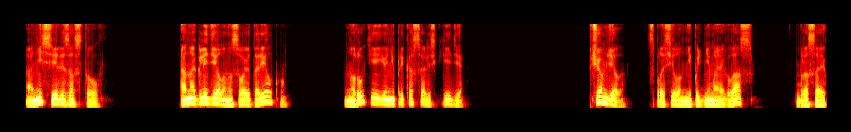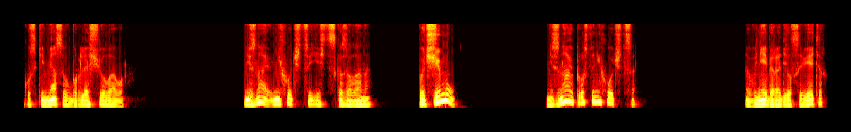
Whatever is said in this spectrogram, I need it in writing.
Они сели за стол. Она глядела на свою тарелку, но руки ее не прикасались к еде. — В чем дело? — спросил он, не поднимая глаз, бросая куски мяса в бурлящую лаву. — Не знаю, не хочется есть, — сказала она. — Почему? — Не знаю, просто не хочется. В небе родился ветер.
